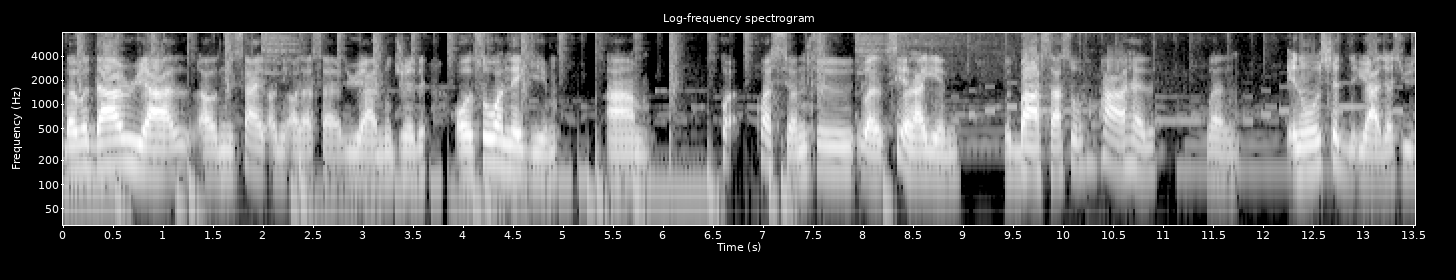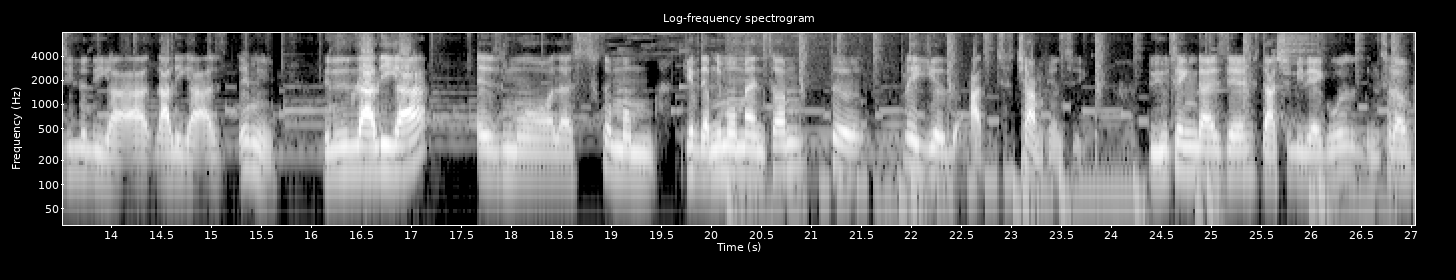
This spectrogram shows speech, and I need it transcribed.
but with that Real on the side, on the other side, Real Madrid also won their game. Um, qu- question to well, see on again with Barca so far ahead. Well, you know, should you are just using La Liga, uh, La Liga as I mean, the La Liga is more or less the mom, give them the momentum to play good at Champions League. Do you think that is their, that should be their goal instead of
